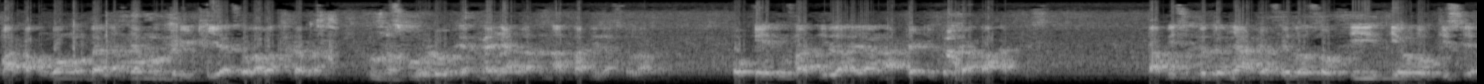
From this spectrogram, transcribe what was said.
maka Allah membalasnya memberi dia sholawat berapa? sepuluh ya banyak lah fadilah sholawat. Oke itu fadilah yang ada di beberapa hadis. Tapi sebetulnya ada filosofi teologis ya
